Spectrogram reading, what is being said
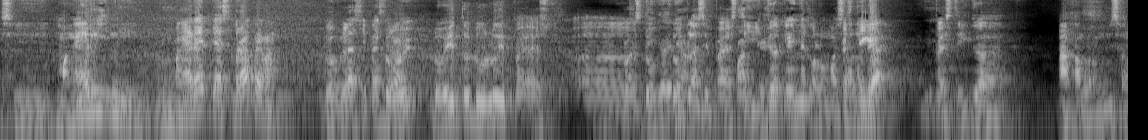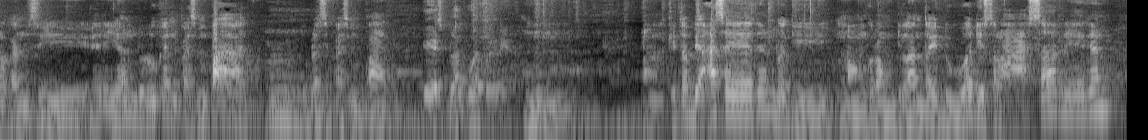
si Mang Eri nih. Bang Ere IPS berapa emang? 12 IPS Doi, berapa? doi itu dulu IPS eh, tiganya 12 IPS empat 3 kayaknya kalau nggak salah. IPS tiga? IPS 3. Nah, kalau misalkan si Erian dulu kan IPS 4. 12 IPS 4. Iya sebelah gua tuh ya. Hmm. Nah, kita biasa ya kan lagi nongkrong di lantai 2 di Selasar ya kan.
